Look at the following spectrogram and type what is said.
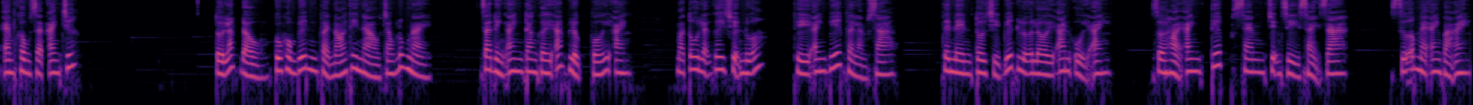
em không giận anh chứ? Tôi lắc đầu, cũng không biết phải nói thế nào trong lúc này. Gia đình anh đang gây áp lực với anh, mà tôi lại gây chuyện nữa, thì anh biết phải làm sao. Thế nên tôi chỉ biết lựa lời an ủi anh, rồi hỏi anh tiếp xem chuyện gì xảy ra giữa mẹ anh và anh,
